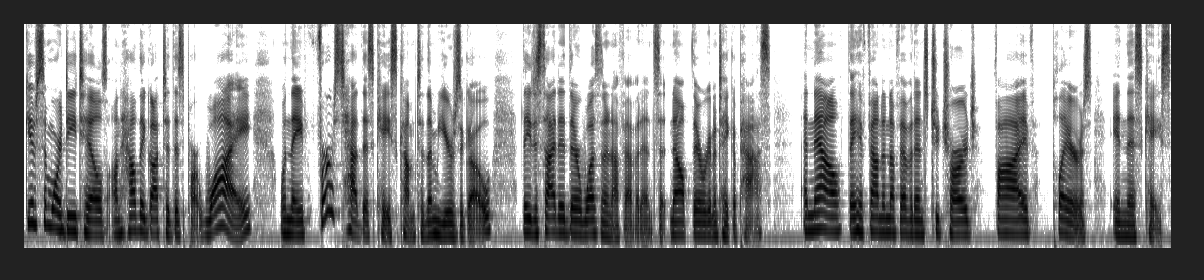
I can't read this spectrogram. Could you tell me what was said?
give some more details on how they got to this part. Why, when they first had this case come to them years ago, they decided there wasn't enough evidence that nope, they were going to take a pass. And now they have found enough evidence to charge five players in this case.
